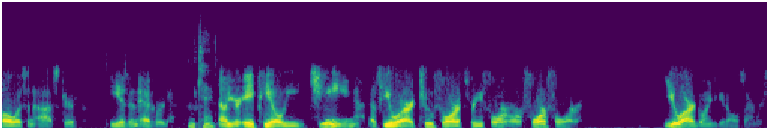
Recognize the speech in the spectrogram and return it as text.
O as in Oscar, E as in Edward. Okay. Now, your APOE gene, if you are 2 4, 3 4, or 4 4, you are going to get Alzheimer's.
